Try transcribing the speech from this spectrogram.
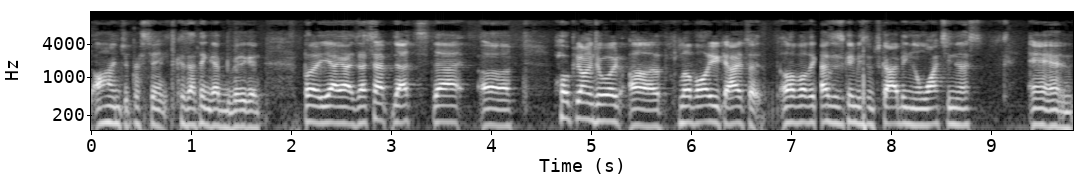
a hundred percent, because I think that'd be really good. But yeah, guys, that's that. That's that. Uh, hope y'all enjoyed. Uh, love all you guys. Uh, love all the guys that's gonna be subscribing and watching us, and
